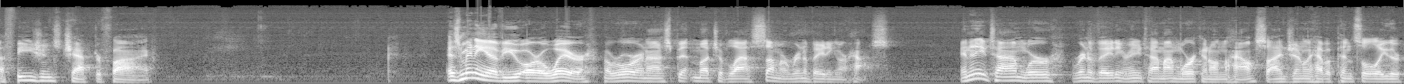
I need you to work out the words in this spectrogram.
Ephesians chapter 5. As many of you are aware, Aurora and I spent much of last summer renovating our house. And anytime we're renovating or anytime I'm working on the house, I generally have a pencil either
